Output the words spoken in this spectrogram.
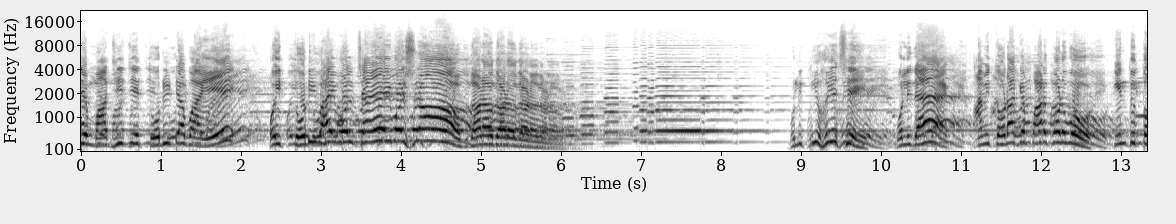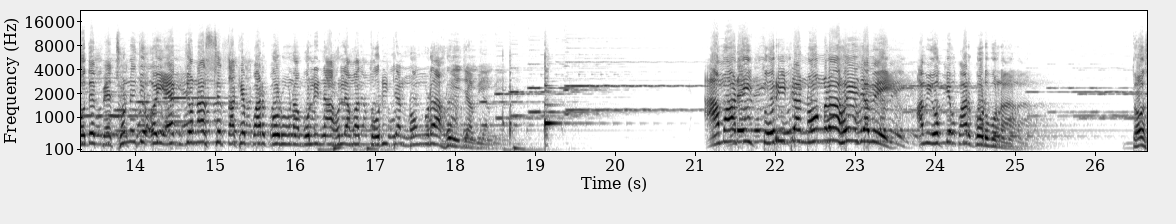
যে মাঝি যে তরিটা বায়ে, ওই তরি ভাই বলছে, এই বৈষ্ণব, দাঁড়াও দাঁড়াও দাঁড়াও দাঁড়াও। বলি, কি হয়েছে? বলি, দেখ, আমি তোরাকে পার করব, কিন্তু তোদের পেছনে যে ওই একজন আসছে, তাকে পার করব না। বলি, না হলে আমার তরিটা নোংরা হয়ে যাবে। আমার এই তরিটা নোংরা হয়ে যাবে, আমি ওকে পার করব না। দশ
